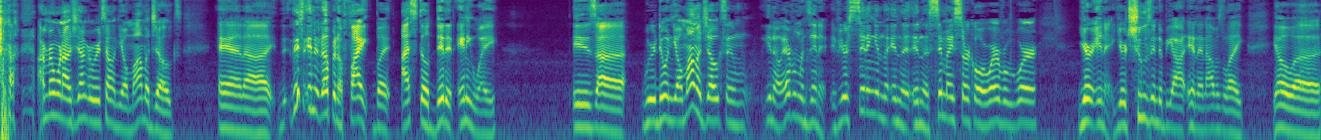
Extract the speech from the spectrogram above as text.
I remember when I was younger, we were telling yo mama jokes, and uh, th- this ended up in a fight, but I still did it anyway is uh we were doing yo mama jokes and you know everyone's in it. If you're sitting in the in the in the semicircle or wherever we were, you're in it. You're choosing to be out in it. And I was like, yo, uh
